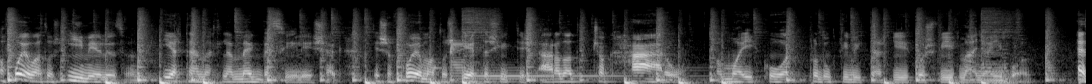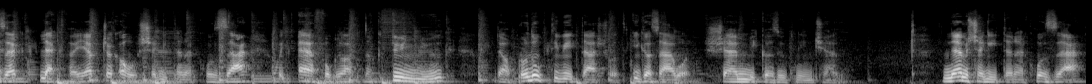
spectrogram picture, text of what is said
A folyamatos e-mailözön, értelmetlen megbeszélések és a folyamatos értesítés áradat csak három a mai kor produktivitás gyilkos vívmányaiból. Ezek legfeljebb csak ahhoz segítenek hozzá, hogy elfoglaltnak tűnjünk, de a produktivitáshoz igazából semmi közük nincsen. Nem segítenek hozzá,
